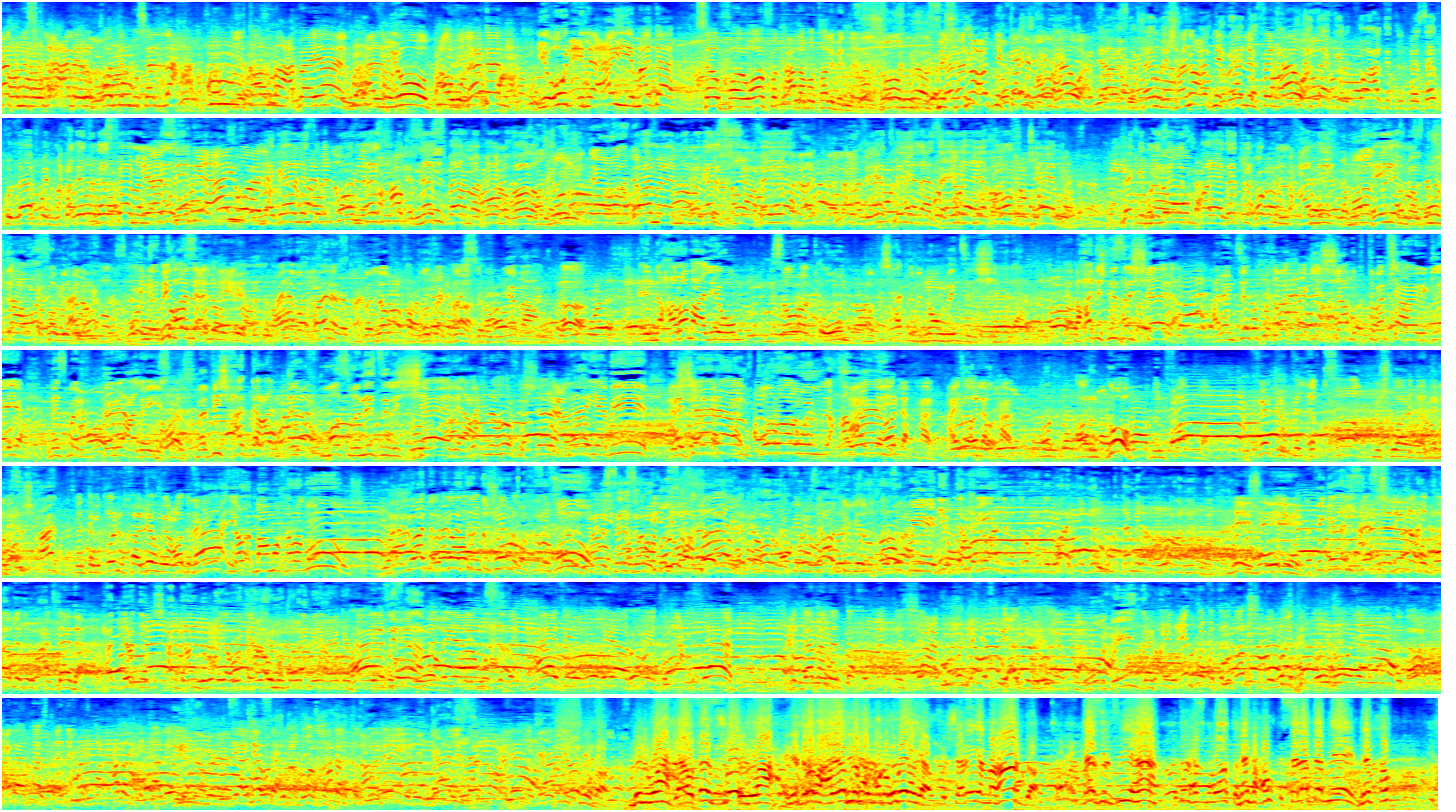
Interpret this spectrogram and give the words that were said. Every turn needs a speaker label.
Speaker 1: المجلس الأعلى للقوات المسلحة يطلع بيان اليوم أو غدا يقول إلى أي مدى سوف يوافق على مطالب الناس. مش هنقعد نتكلم في الهوا. مش هنقعد نتكلم في الهوا.
Speaker 2: حضرتك قاعدة الفساد كلها في المحلات الناس فاهمة
Speaker 1: يا سيدي أيوه
Speaker 2: الناس الناس فاهمة فاهم غلط يا بيه. فاهمة إنه المجالس الشعبية المحليات هي الأساسية هي خلاص اتشالت لكن مجالس قيادات الحكم المحلي هي الموجودة.
Speaker 1: مين قال لهم كده؟
Speaker 3: أنا بقى أنا ببلغ حضرتك بس بالنيابه عني
Speaker 1: آه.
Speaker 3: إن حرام عليهم إن ثورة تقوم ومفيش حد منهم بينزل الشارع. ما حدش نزل الشارع. أنا نزلت انتخابات مجلس الشعب كنت بمشي على رجليا الناس بقت تتريق عليا. مفيش حد عندنا في مصر نزل
Speaker 1: ما
Speaker 3: الشارع
Speaker 1: إحنا اهو في الشارع
Speaker 3: لا
Speaker 1: اهو
Speaker 3: يا بيه
Speaker 1: عايز
Speaker 3: الشارع. القرى
Speaker 1: عايز
Speaker 3: والحواري
Speaker 1: أقول لك حاجة عايز أقول لك حاجة. ارجوك من فضلك. فكرة الإقصاء مش واردة دلوقتي.
Speaker 3: مفيش حد.
Speaker 1: ما أنت بتقول خليهم يقعدوا في
Speaker 3: لا. لا، ما ما خرجوش. الوقت بقى لنا ست شهور ما خرجوش.
Speaker 2: يا أستاذ هو
Speaker 3: ما
Speaker 2: كل
Speaker 3: خرجوش
Speaker 2: واحد
Speaker 3: والله. خرجوا فين؟ في التحرير
Speaker 4: اللي مطروحه دلوقتي غير مكتمله أو رؤى غير واقعيه
Speaker 1: ليه زي إيه؟
Speaker 3: في جاي
Speaker 1: إحنا لينا مطالب محدده
Speaker 4: لحد دلوقتي مفيش حد عنده رؤيه واضحه أو مطالب
Speaker 1: هذه الرؤية مست... هذه الرؤية رؤية الأحزاب عندما ننتخب مجلس الشعب كل حزب يقدم الرؤية بتاعته لكن أنت ما تقدرش دلوقتي تقول رؤية تتوحد عليها الناس لأن إحنا في مرحلة انتقالية. يا ناس إحنا في مرحلة انتقالية. والجهل زنوا علينا.
Speaker 5: بالواحد. يا أستاذ بالواحد. نضرب عربنا في المنوفية. وفي الشرقية النهارده نازل فيها بتقول الحزب الوطني نجحوا. السلام ده منين؟ نجحوا.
